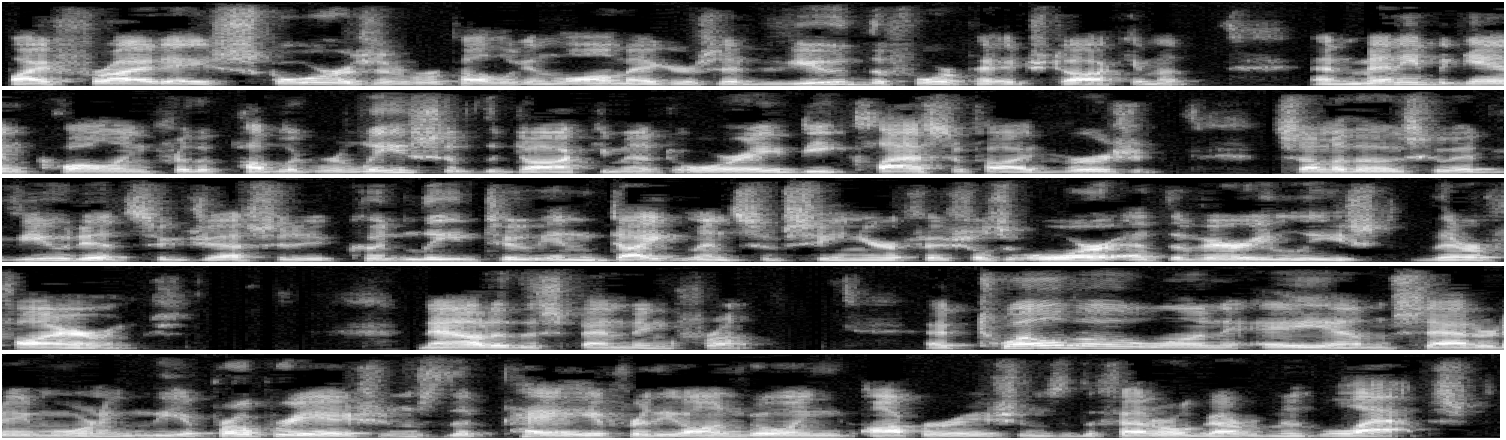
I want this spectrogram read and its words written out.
By Friday, scores of Republican lawmakers had viewed the four page document, and many began calling for the public release of the document or a declassified version. Some of those who had viewed it suggested it could lead to indictments of senior officials or, at the very least, their firings. Now to the spending front. At 12:01 a.m. Saturday morning, the appropriations that pay for the ongoing operations of the federal government lapsed,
